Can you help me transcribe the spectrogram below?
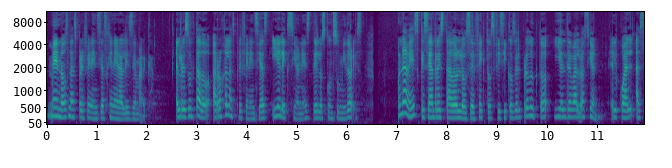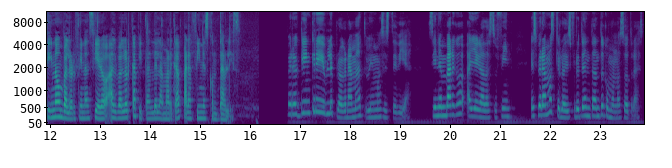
menos las preferencias generales de marca. El resultado arroja las preferencias y elecciones de los consumidores, una vez que se han restado los efectos físicos del producto y el de evaluación, el cual asigna un valor financiero al valor capital de la marca para fines contables. Pero qué increíble programa tuvimos este día. Sin embargo, ha llegado a su fin. Esperamos que lo disfruten tanto como nosotras.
